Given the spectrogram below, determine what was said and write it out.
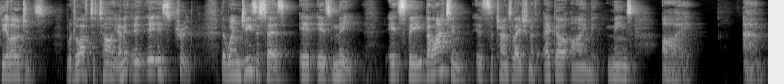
theologians, would love to tell you, and it, it, it is true, that when Jesus says, It is me, it's the, the Latin is the translation of ego eimi, means I am.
